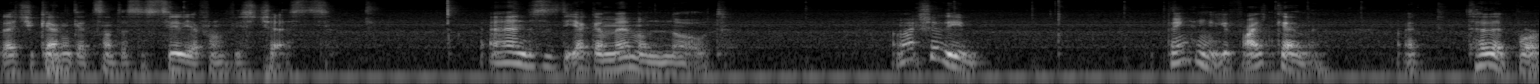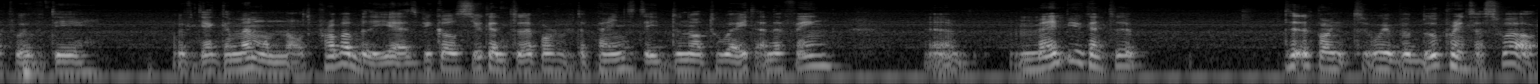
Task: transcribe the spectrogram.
That you can't get Santa Cecilia from these chests. And this is the Agamemnon note. I'm actually thinking if I can uh, teleport with the with the Agamemnon note? Probably yes, because you can teleport with the paints, they do not wait anything. Um, maybe you can tele point with the blueprints as well.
